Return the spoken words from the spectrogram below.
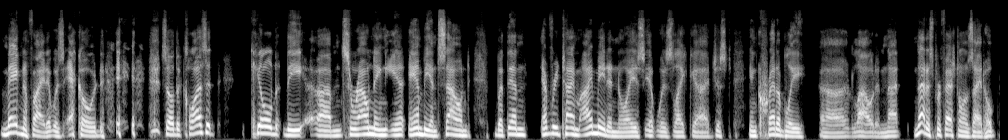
magnified, it was echoed. so the closet killed the um, surrounding ambient sound, but then every time I made a noise, it was like uh, just incredibly uh, loud and not not as professional as I'd hoped.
